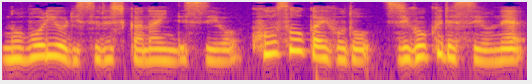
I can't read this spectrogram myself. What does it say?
上り下りするしかないんですよ。高層階ほど地獄ですよね。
